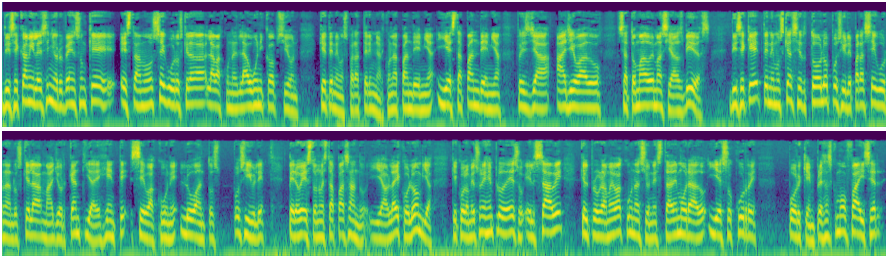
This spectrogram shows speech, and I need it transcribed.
Dice Camila el señor Benson que estamos seguros que la, vacuna es la única opción que tenemos para terminar con la pandemia y esta pandemia pues ya ha llevado, se ha tomado demasiadas vidas. Dice que tenemos que hacer todo lo posible para asegurarnos que la mayor cantidad de gente se vacune lo antes posible, pero esto no está pasando. Y habla de Colombia, que Colombia es un ejemplo de eso. Él sabe que el programa de vacunación está demorado y eso ocurre porque empresas como Pfizer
